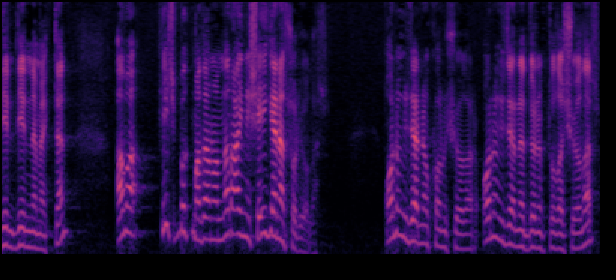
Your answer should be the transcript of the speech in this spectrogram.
din, dinlemekten. Ama hiç bıkmadan onlar aynı şeyi gene soruyorlar. Onun üzerine konuşuyorlar. Onun üzerine dönüp dolaşıyorlar.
